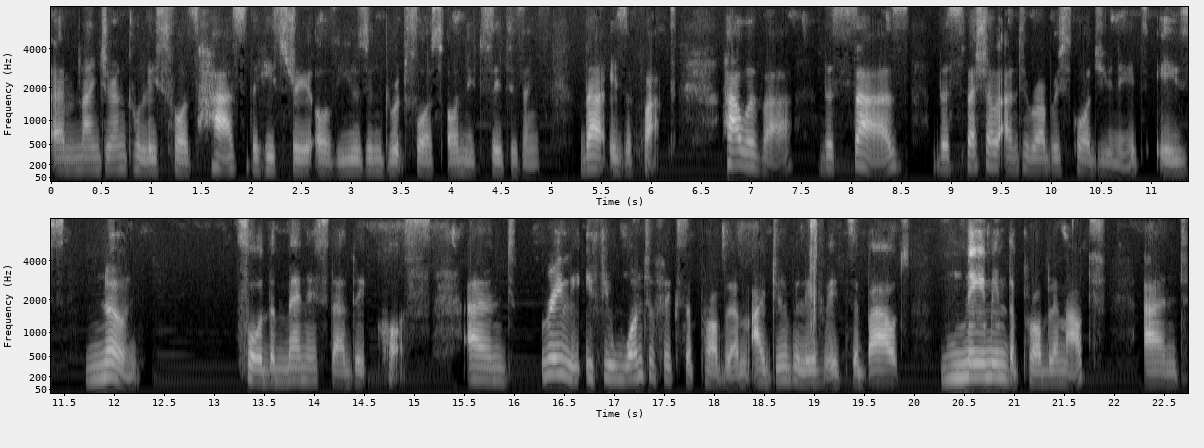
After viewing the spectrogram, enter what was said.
um, Nigerian police force has the history of using brute force on its citizens. That is a fact. However, the SARS, the Special Anti-Robbery Squad Unit, is known for the menace that they cause. And really, if you want to fix a problem, I do believe it's about naming the problem out and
